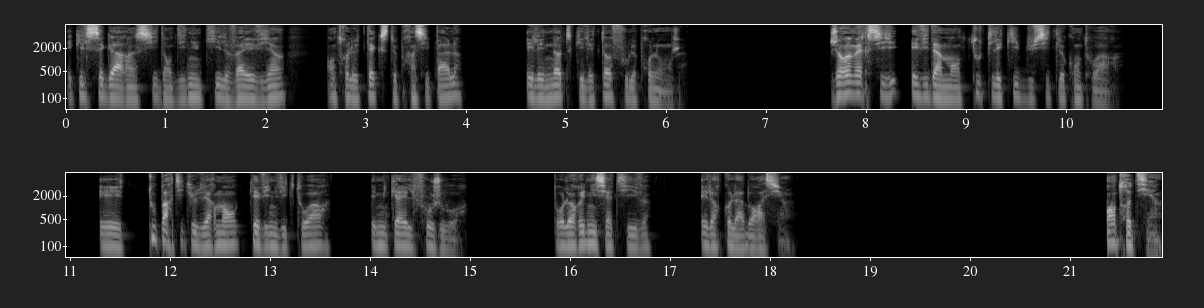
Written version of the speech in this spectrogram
et qu'il s'égare ainsi dans d'inutiles va-et-vient entre le texte principal et les notes qui l'étoffent ou le prolongent. Je remercie évidemment toute l'équipe du site Le Comptoir, et tout particulièrement Kevin Victoire et Michael Faujour, pour leur initiative et leur collaboration. Entretien.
